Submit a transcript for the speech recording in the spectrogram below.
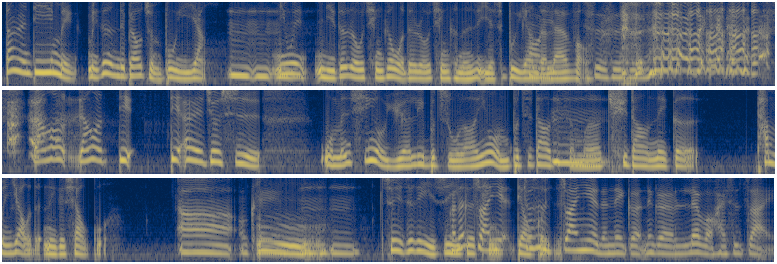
当然，第一每每个人的标准不一样，嗯嗯，因为你的柔情跟我的柔情可能也是不一样的 level，是是是。然后然后第第二就是我们心有余而力不足了，因为我们不知道怎么去到那个他们要的那个效果。啊，OK，嗯嗯，所以这个也是一个专业，就是专业的那个那个 level 还是在，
